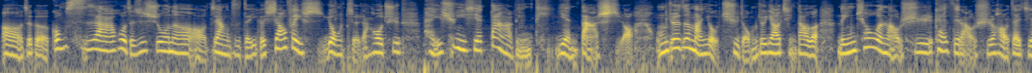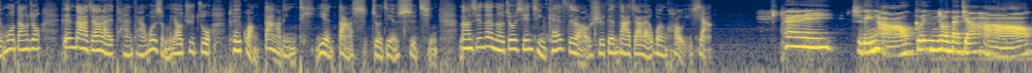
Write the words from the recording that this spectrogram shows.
呃这个公司啊，或者是说呢，哦、这样子的一个消费使用者，然后去培训一些大龄体验大使哦。我们觉得这蛮有趣的，我们就邀请到了林秋文老师、Cathy 老师哈，在节目当中跟大家来谈谈为什么要去做推广大龄体验大使这件事情。那现在呢，就先请 Cathy 老师跟大家来问候一下。嗨，子琳好，各位听众大家好，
